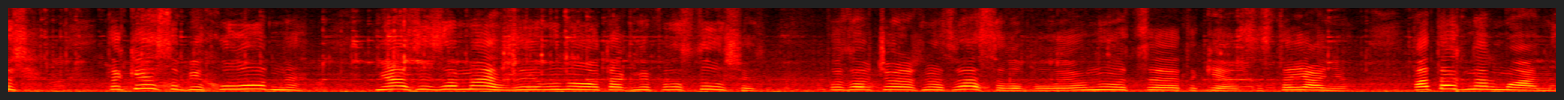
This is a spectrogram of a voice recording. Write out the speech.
ось таке собі холодне, м'язи замерзли, і воно так не простушить. Позавчора ж нас весело було, і воно це таке состояння. А так нормально.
